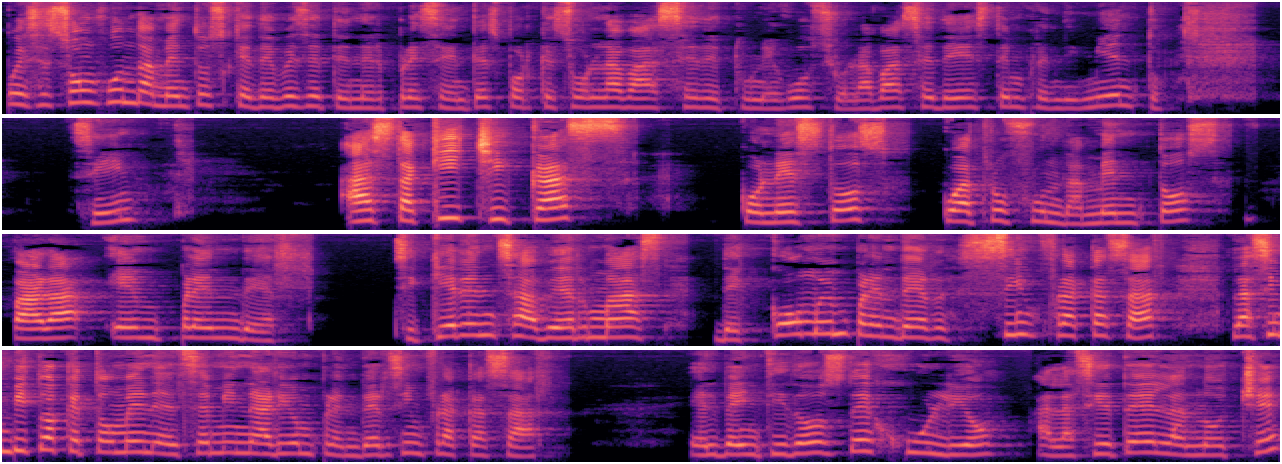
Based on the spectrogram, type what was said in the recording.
pues son fundamentos que debes de tener presentes porque son la base de tu negocio, la base de este emprendimiento. ¿Sí? Hasta aquí, chicas, con estos cuatro fundamentos para emprender. Si quieren saber más de cómo emprender sin fracasar, las invito a que tomen el seminario Emprender sin fracasar el 22 de julio a las 7 de la noche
